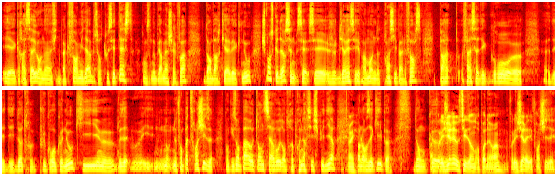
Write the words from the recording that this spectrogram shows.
Et grâce à eux, on a un feedback formidable sur tous ces tests. Donc ça nous permet à chaque fois d'embarquer avec nous. Je pense que d'ailleurs, je dirais, c'est vraiment notre principale force par, face à des gros, euh, d'autres plus gros que nous qui euh, ne font pas de franchise. Donc ils n'ont pas autant de cerveau d'entrepreneurs, si je puis dire, dans leurs équipes. Donc il faut les euh, gérer aussi les entrepreneurs. Il hein. faut les gérer les franchisés.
